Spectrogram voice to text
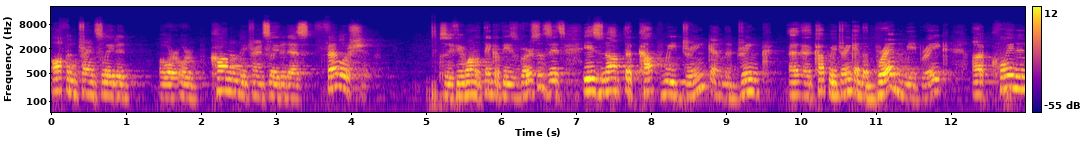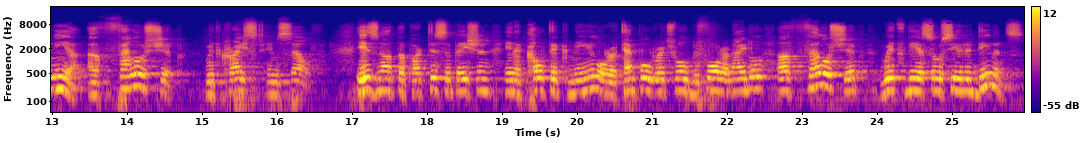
often translated or, or commonly translated as fellowship. So if you want to think of these verses, it's is not the cup we drink and the drink uh, a cup we drink and the bread we break a koinonia, a fellowship with Christ Himself. Is not the participation in a cultic meal or a temple ritual before an idol a fellowship with the associated demons?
